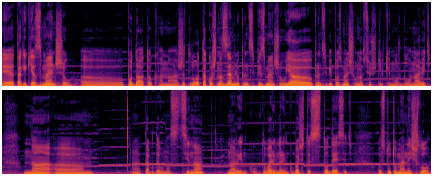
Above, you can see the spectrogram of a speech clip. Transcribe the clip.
Е, Так як я зменшив е, податок на житло, також на землю, в принципі, зменшив. Я, в принципі, позменшив на все, що тільки можна було. Навіть на е, е, так, де у нас ціна на ринку, товарів на ринку, бачите, 110. Ось тут у мене йшло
